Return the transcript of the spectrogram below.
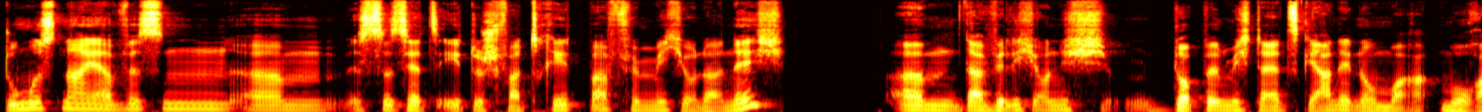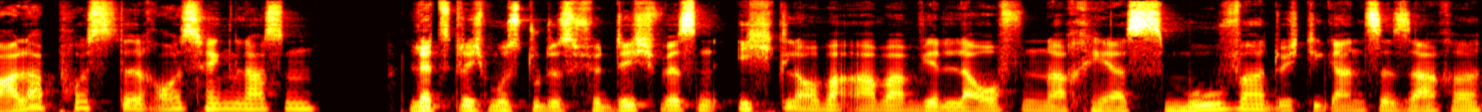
Du musst nachher wissen, ähm, ist das jetzt ethisch vertretbar für mich oder nicht. Ähm, da will ich auch nicht, doppel mich da jetzt gerne den Moralapostel raushängen lassen. Letztlich musst du das für dich wissen. Ich glaube aber, wir laufen nachher smoother durch die ganze Sache,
